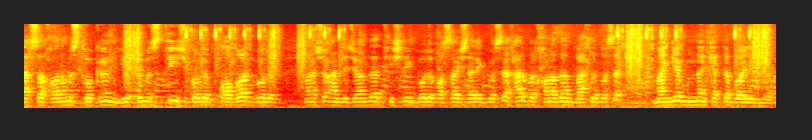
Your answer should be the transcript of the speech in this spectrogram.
yaxshimi to'kin yurtimiz tinch bo'lib obod bo'lib mana shu andijonda tinchlik bo'lib osoyishtalik bo'lsa har bir xonadon baxtli bo'lsa menga bundan katta boylik yo'q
